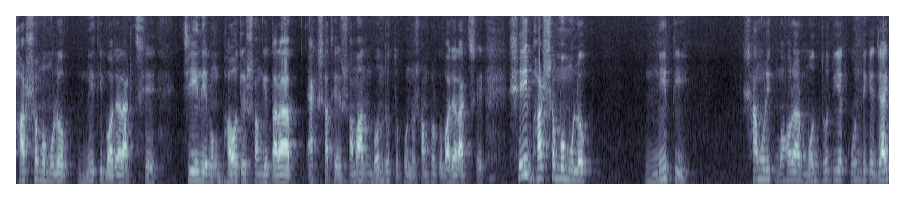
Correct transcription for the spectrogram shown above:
ভারসাম্যমূলক নীতি বজায় রাখছে, চীন এবং ভারতের সঙ্গে তারা একসাথে সমান বন্ধুত্বপূর্ণ সম্পর্ক বজায় রাখছে। সেই ভারসাম্যমূলক নীতি সামরিক মহড়ার মধ্য দিয়ে কোন দিকে যায়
